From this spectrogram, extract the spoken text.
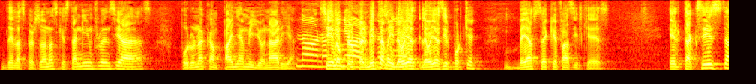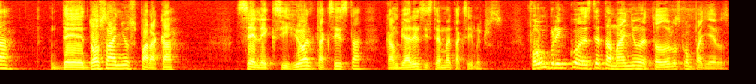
de las personas que están influenciadas por una campaña millonaria. No, no, Sí, no, pero permítame y le voy, a, le voy a decir por qué. Vea usted qué fácil que es. El taxista de dos años para acá se le exigió al taxista cambiar el sistema de taxímetros. Fue un brinco de este tamaño de todos los compañeros.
